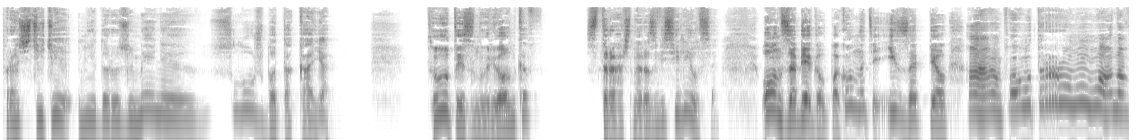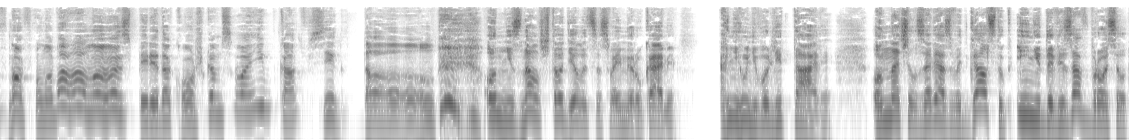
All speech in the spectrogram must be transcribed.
Простите, недоразумение, служба такая. Тут из Нуренков страшно развеселился. Он забегал по комнате и запел. А поутру она вновь улыбалась перед окошком своим, как всегда. Он не знал, что делать со своими руками. Они у него летали. Он начал завязывать галстук и, не довязав, бросил.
